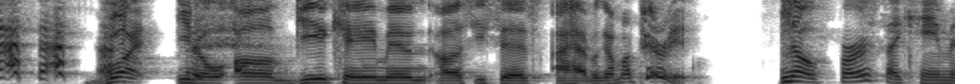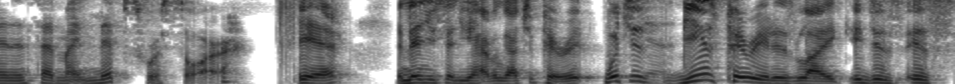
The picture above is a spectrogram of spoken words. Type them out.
but, you know, um, Gia came and uh, she says, I haven't got my period. No, first I came in and said my nips were sore. Yeah. And then you said you haven't got your period, which is Yeah. Gia's period is like it just is.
